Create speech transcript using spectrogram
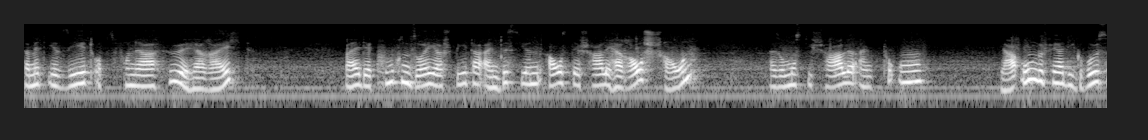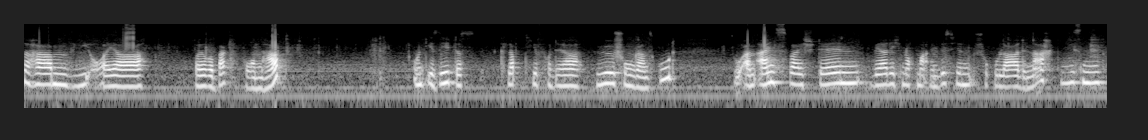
damit ihr seht, ob es von der Höhe her reicht. Weil der Kuchen soll ja später ein bisschen aus der Schale herausschauen. Also muss die Schale ein Tucken ja, ungefähr die Größe haben, wie euer, eure Backform hat. Und ihr seht, das klappt hier von der Höhe schon ganz gut. So an ein, zwei Stellen werde ich noch mal ein bisschen Schokolade nachgießen.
